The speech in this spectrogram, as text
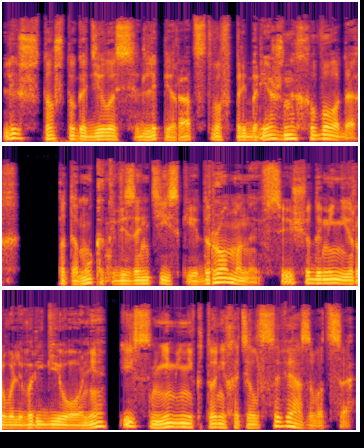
лишь то, что годилось для пиратства в прибрежных водах, потому как византийские дроманы все еще доминировали в регионе, и с ними никто не хотел связываться.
